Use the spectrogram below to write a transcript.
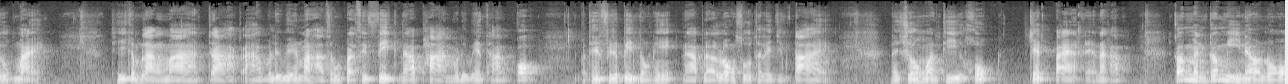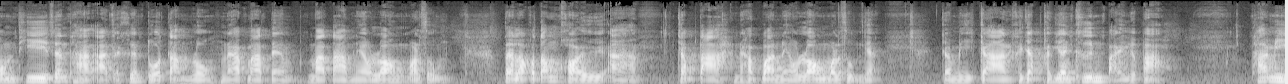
ลูกใหม่ ที่กำลังมาจากอาบริเวณมหาสมุทรแปซิฟิกนะครับผ่านบริเวณทางเกาะประเทศฟิลิปปินส์ตรงนี้นะครับแล้วลงสู่ทะเลจีนใต้ ในช่วงวันที่ 6 7 8เนี่ยนะครับ ก็มันก็มีแนวโน้มที่เส้นทางอาจจะเคลื่อนตัวต่ำลงนะครับมาแต่มาตามแนวร่องมรสุม แต่เราก็ต้องคอยอ่าจับตานะครับว่าแนวร่องมรสุมเนี่ยจะมีการขยับขยื่นขึ้นไปหรือเปล่า ถ้ามี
